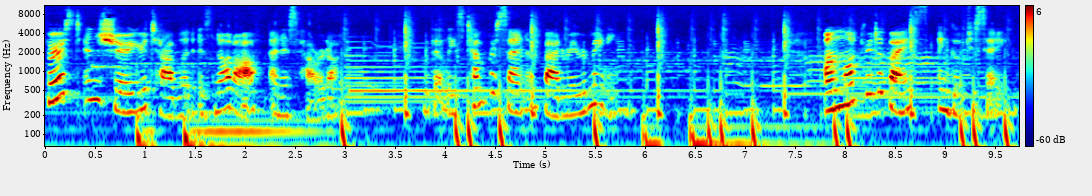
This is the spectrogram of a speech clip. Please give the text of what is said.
First, ensure your tablet is not off and is powered on, with at least 10% of battery remaining. Unlock your device and go to Settings.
